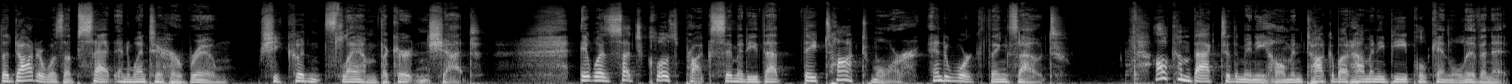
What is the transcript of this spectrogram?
the daughter was upset and went to her room. She couldn't slam the curtain shut. It was such close proximity that they talked more and worked things out. I'll come back to the mini home and talk about how many people can live in it.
